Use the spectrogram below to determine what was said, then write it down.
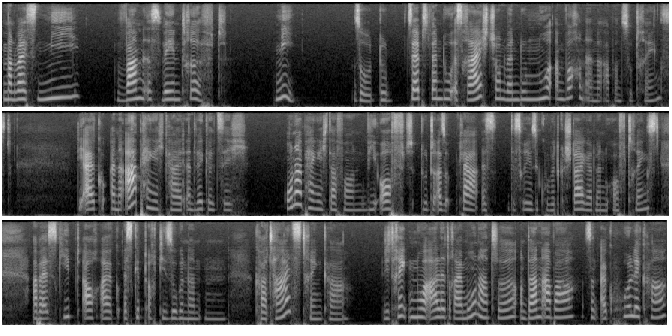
man weiß nie, wann es wen trifft. Nie. So, du, selbst wenn du, es reicht schon, wenn du nur am Wochenende ab und zu trinkst. Die Alko eine Abhängigkeit entwickelt sich unabhängig davon, wie oft du, also klar, es, das Risiko wird gesteigert, wenn du oft trinkst, aber es gibt auch, es gibt auch die sogenannten Quartalstrinker. Die trinken nur alle drei Monate und dann aber sind Alkoholiker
